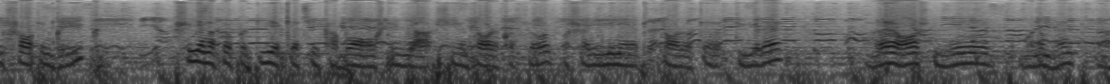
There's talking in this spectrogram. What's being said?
i shokin Grik, shë jenë ato përpje kje që i ka bo është një ja shqinëtare kësorë, për shërimin e kjetarëve të tyre, dhe është një më në mëndë të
